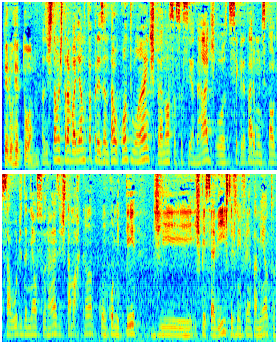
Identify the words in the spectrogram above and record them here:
ter o retorno. Nós estamos trabalhando para apresentar o quanto antes para a nossa sociedade. O secretário municipal de saúde, Daniel Suranzi, está marcando com o comitê de especialistas do enfrentamento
